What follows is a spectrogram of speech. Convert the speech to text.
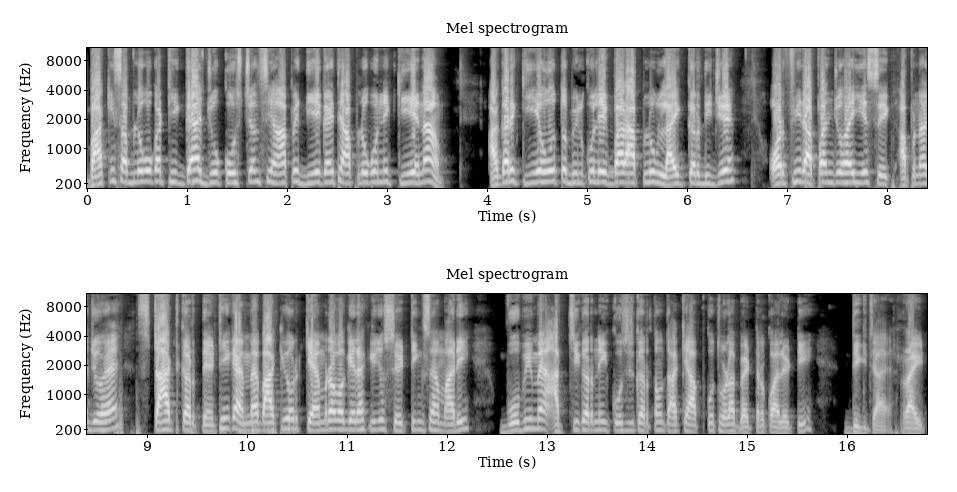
बाकी सब लोगों का ठीक गया जो क्वेश्चन यहाँ पे दिए गए थे, आप लोगों ने किए ना? अगर किए हो तो बिल्कुल एक बार आप लोग लाइक कर दीजिए और फिर अपन जो है ये अपना जो है स्टार्ट करते हैं, ठीक है? मैं बाकी और कैमरा वगैरह की जो सेटिंग्स है हमारी, वो भी मैं अच्छी करने की कोशिश करता हूँ ताकि आपको थोड़ा बेटर क्वालिटी दिख जाए राइट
